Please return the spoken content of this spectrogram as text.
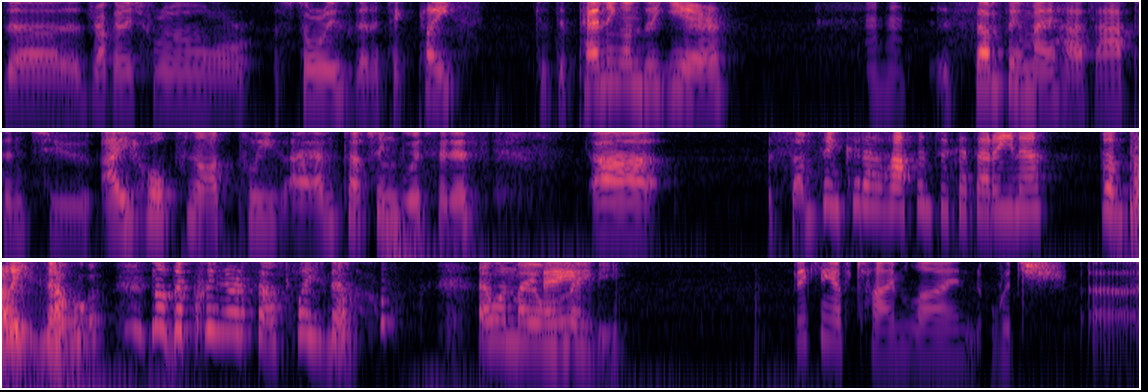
the Dragon Age 4 story is gonna take place? Because depending on the year, Mhm. something might have happened to. I hope not. Please, I, I'm touching wood for this. Uh, something could have happened to Caterina, but please no, not the queen herself. Please no. I want my own I- lady. Speaking of timeline, which uh,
